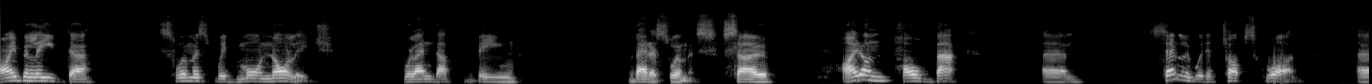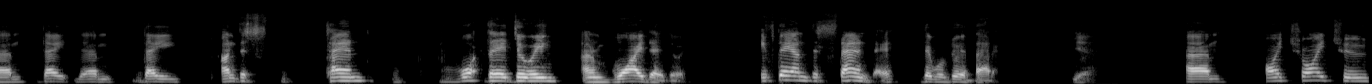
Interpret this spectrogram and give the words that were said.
I believe that swimmers with more knowledge will end up being better swimmers. So I don't hold back. Um, certainly with the top squad, um, they um, they understand what they're doing and why they're doing. It. If they understand it, they will do it better. Yeah. Um, I try to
